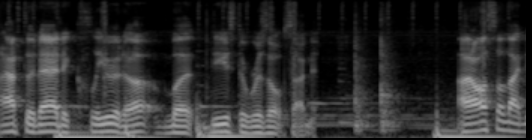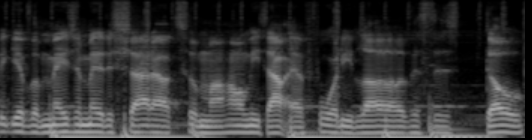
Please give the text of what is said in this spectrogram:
after that, it cleared up, but these the results I get. I'd also like to give a major, major shout out to my homies out at 40 Love. This is dope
